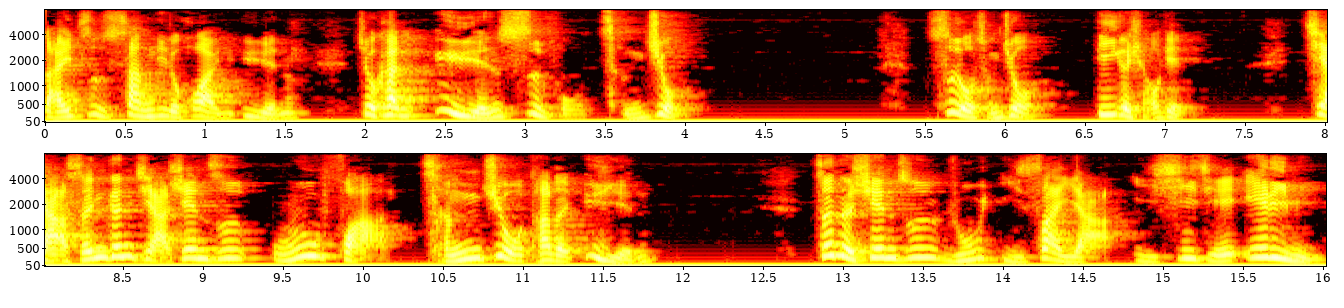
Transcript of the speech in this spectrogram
来自上帝的话语预言呢？就看预言是否成就，是否成就。第一个小点，假神跟假先知无法成就他的预言。真的先知如以赛亚、以西结、耶利米、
